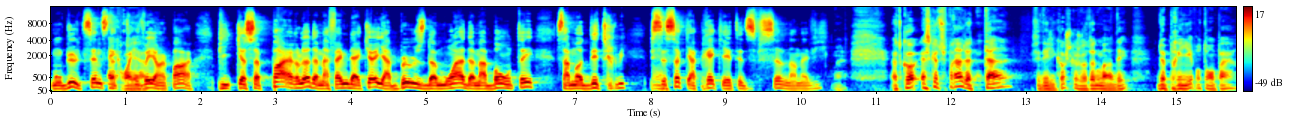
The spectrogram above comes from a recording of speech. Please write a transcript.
Mon but ultime, c'était de trouver un père. Puis que ce père-là de ma famille d'accueil abuse de moi, de ma bonté, ça m'a détruit. Puis c'est ça qu'après qui a été difficile dans ma vie. En tout cas, est-ce que tu prends le temps, c'est délicat ce que je vais te demander, de prier pour ton père?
